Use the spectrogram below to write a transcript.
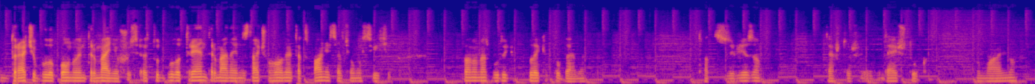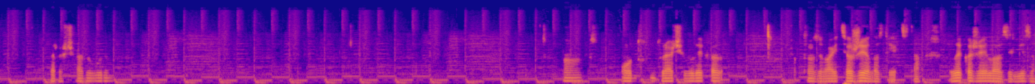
Тут, до речі, було повно ендерменів щось. Е, Тут було три ендермена, я не знаю, чого вони так спавняться в цьому світі. Певно, у нас будуть великі проблеми. Так, залізо. Теж теж 9 штук. Нормально. Зараз ще добудемо. Так. От, до речі, велика. Як це називається? Жила, здається, так. Велика жила заліза.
